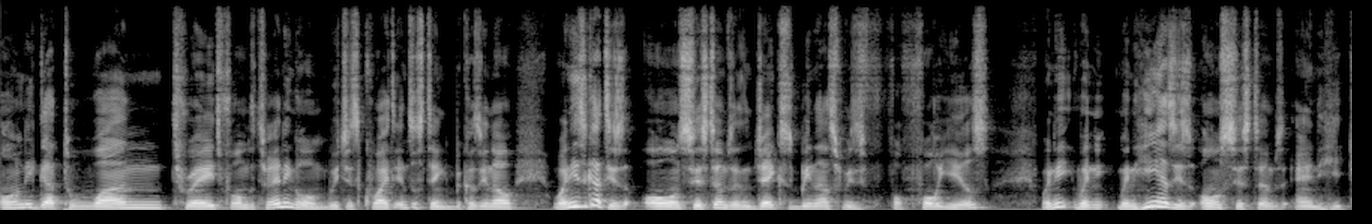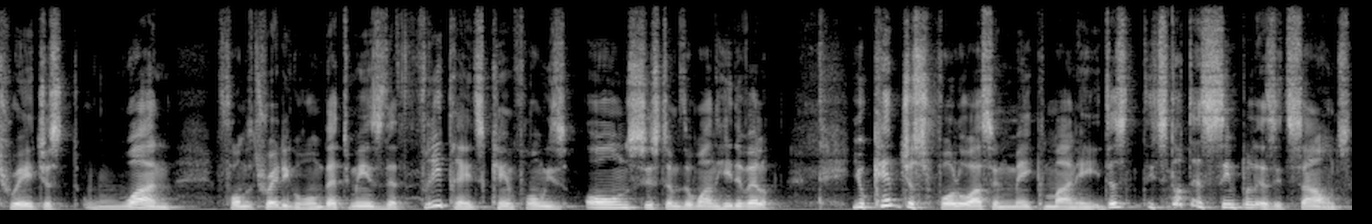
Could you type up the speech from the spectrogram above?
only got one trade from the trading room, which is quite interesting because, you know, when he's got his own systems and Jake's been us with for four years, when he, when, when he has his own systems and he trades just one from the trading room, that means that three trades came from his own system, the one he developed. You can't just follow us and make money. It does, it's not as simple as it sounds.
